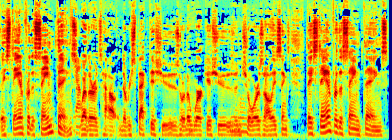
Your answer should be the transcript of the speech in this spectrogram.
They stand for the same things, Yeah. whether it's how the respect issues or the work issues and Mm-hmm. chores and all these things. They stand for the same things,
